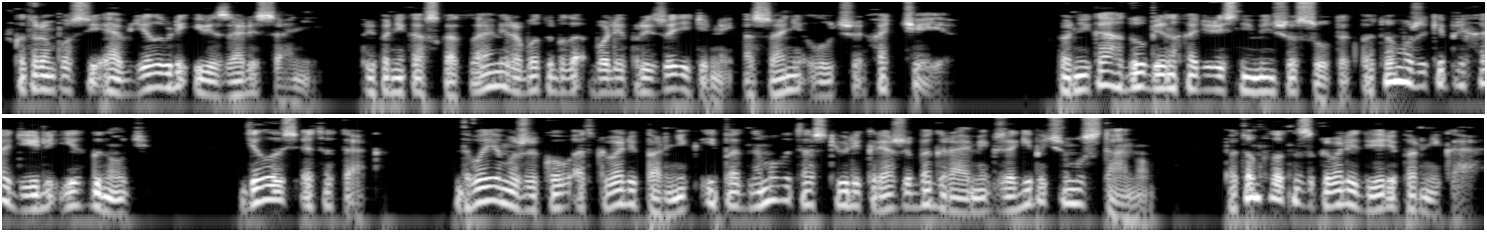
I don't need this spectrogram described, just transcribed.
в котором после и обделывали и вязали сани. При парниках с котлами работа была более производительной, а сани лучше, хатчее. В парниках дубли находились не меньше суток, потом мужики приходили их гнуть. Делалось это так. Двое мужиков открывали парник и по одному вытаскивали кряжи баграми к загибочному стану. Потом плотно закрывали двери парника.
